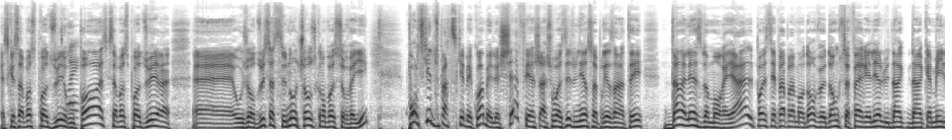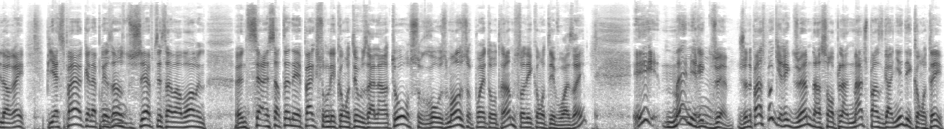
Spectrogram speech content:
Est-ce que ça va se produire ou pas? Est-ce que ça va se produire euh, aujourd'hui? Ça, c'est une autre chose qu'on va surveiller. Pour ce qui est du Parti québécois, mais le chef a choisi de venir se présenter dans l'est de Montréal. Paul Stéphane Plamondon veut donc se faire élire, lui, dans, Camille Lorrain. Puis espère que la présence du chef, ça va avoir une, un certain impact sur les comtés aux alentours, sur Rosemont, sur Pointe-aux-Trembles, sur les comtés voisins. Et même Éric Duhem. Je ne pense pas qu'Éric Duhem, dans son plan de match, pense gagner des comtés.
